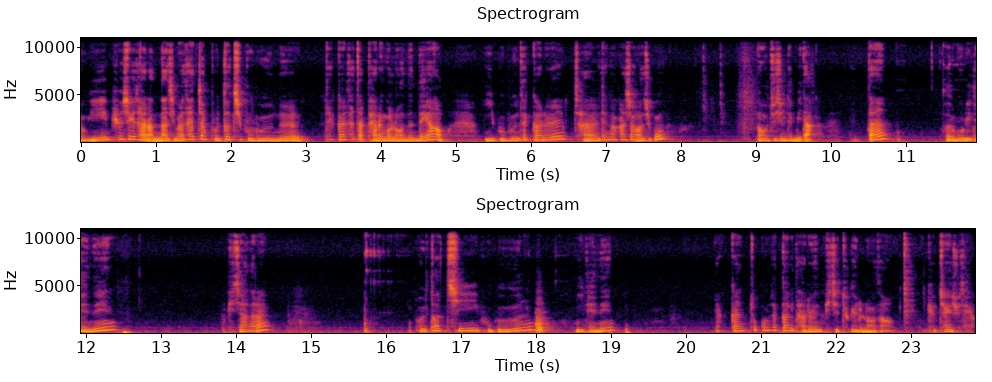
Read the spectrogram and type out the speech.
여기 표시가 잘 안 나지만 살짝 볼터치 부분을 색깔 살짝 다른 걸 넣었는데요. 이 부분 색깔을 잘 생각하셔가지고 넣어주시면 됩니다. 일단 얼굴이 되는 비즈 하나랑 볼터치 부분이 되는 약간 조금 색깔이 다른 비즈 두 개를 넣어서 교체해 주세요.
